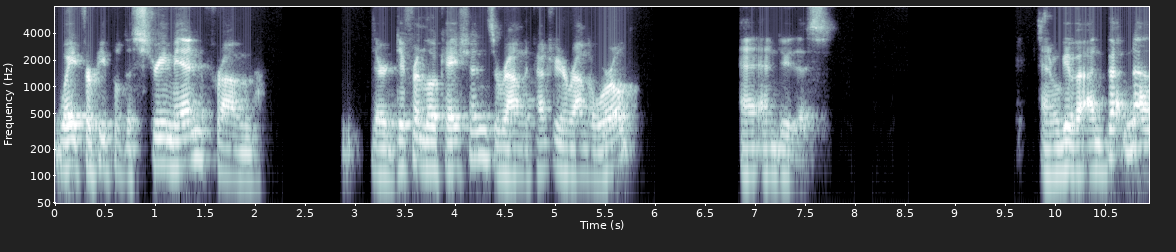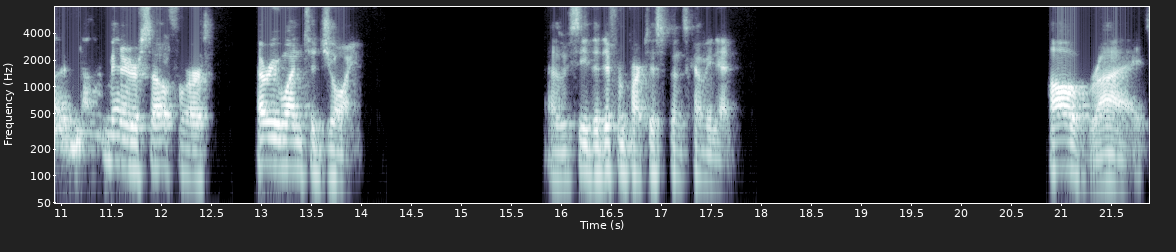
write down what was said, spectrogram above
wait for people to stream in from their different locations around the country and around the world and, and do this. And we'll give a, another, another minute or so for everyone to join as we see the different participants coming in. All right.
